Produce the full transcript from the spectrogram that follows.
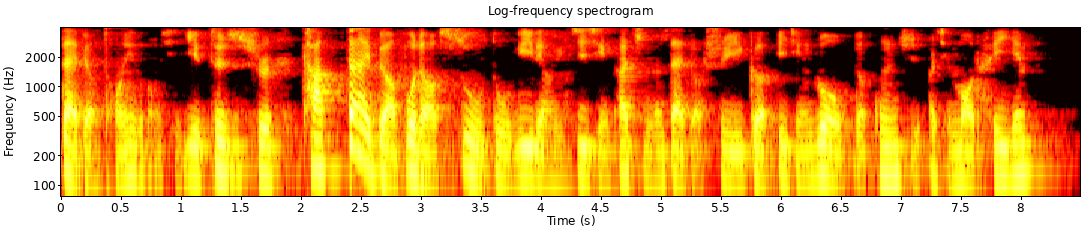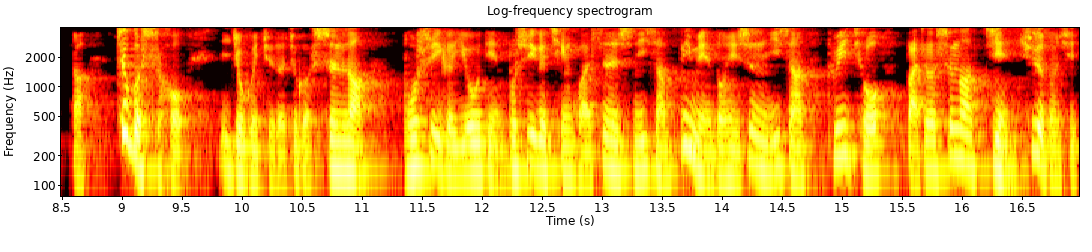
代表同一个东西，也就是它代表不了速度、力量与激情，它只能代表是一个已经落伍的工具，而且冒着黑烟。啊。这个时候，你就会觉得这个声浪。不是一个优点，不是一个情怀，甚至是你想避免的东西，甚至你想追求把这个声浪减去的东西，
